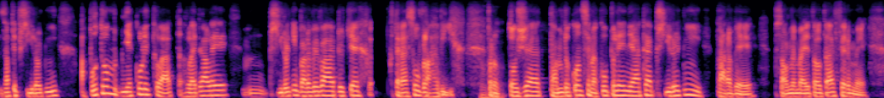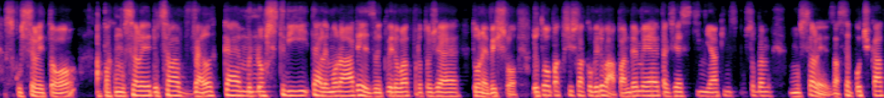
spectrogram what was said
za ty přírodní. A potom několik let hledali mm, přírodní barviva do těch, které jsou v lahvích, mm. protože tam dokonce nakoupili nějaké přírodní barvy, psal mi majitel té firmy, zkusili to a pak museli docela velké množství té limonády zlikvidovat, protože to nevyšlo. Do toho pak přišla covidová pandemie, takže s tím nějakým způsobem museli zase počkat,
